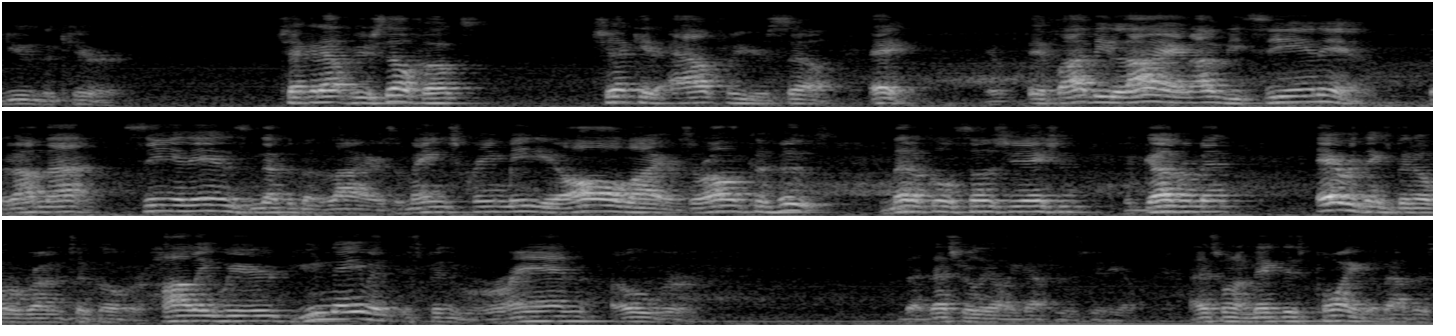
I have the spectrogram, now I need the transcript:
you the cure. Check it out for yourself, folks. Check it out for yourself. Hey, if, if I be lying, I would be CNN, but I'm not. CNN's nothing but liars. The mainstream media, all liars. They're all cahoots. Medical Association, the government, everything's been overrun and took over. Hollywood, you name it, it's been ran over. But that's really all I got for this video. I just want to make this point about this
